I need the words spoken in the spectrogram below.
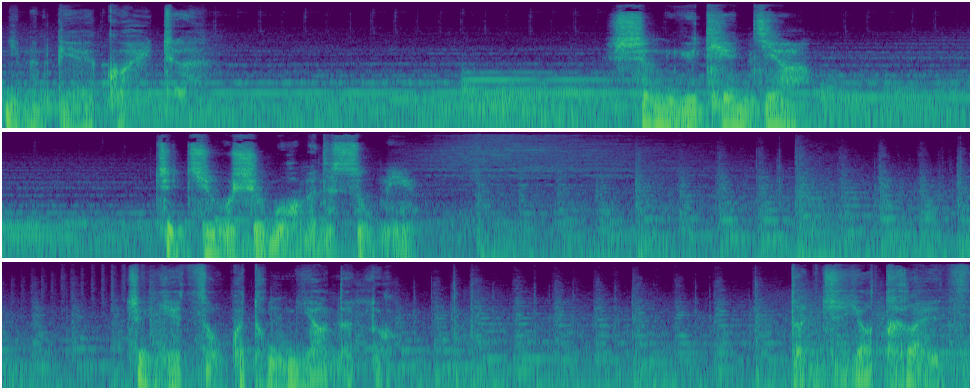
你们别怪朕。生于天家，这就是我们的宿命。朕也走过同样的路，但只要太子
